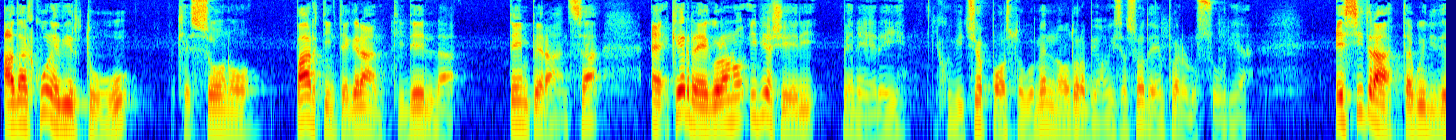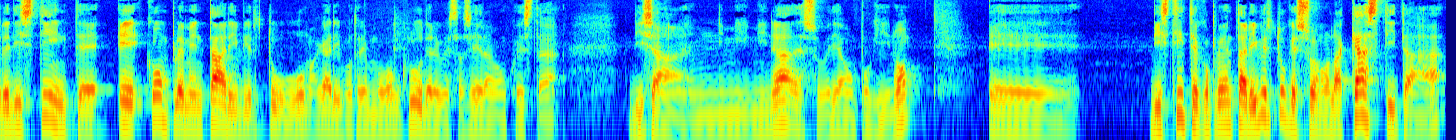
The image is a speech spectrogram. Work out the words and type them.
ad alcune virtù che sono parti integranti della temperanza e che regolano i piaceri venerei, il cui vizio opposto, come è noto, l'abbiamo visto a suo tempo, la lussuria. E si tratta quindi delle distinte e complementari virtù, magari potremmo concludere questa sera con questa disamina, adesso vediamo un pochino, eh, distinte e complementari virtù che sono la castità,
